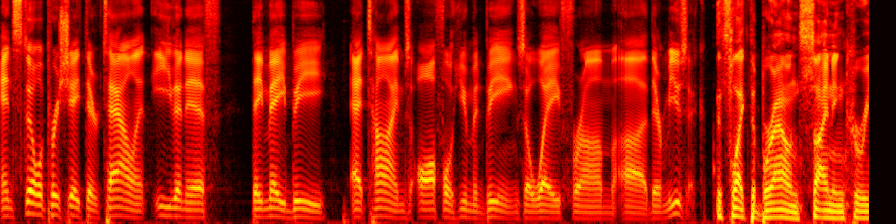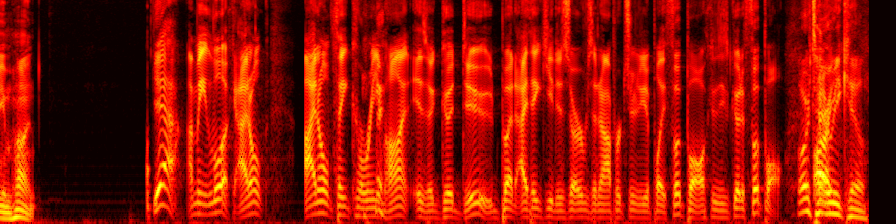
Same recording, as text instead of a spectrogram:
and still appreciate their talent, even if they may be at times awful human beings away from uh, their music. It's like the Browns signing Kareem Hunt. Yeah, I mean, look, I don't, I don't think Kareem Hunt is a good dude, but I think he deserves an opportunity to play football because he's good at football. or All right, Tyreek Hill.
